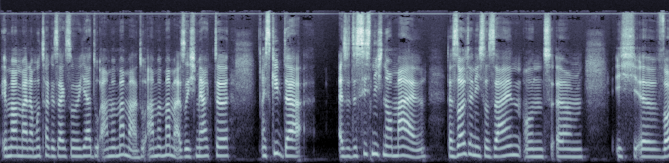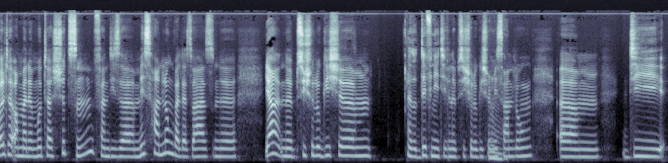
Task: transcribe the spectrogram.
immer meiner Mutter gesagt, so, ja, du arme Mama, du arme Mama. Also ich merkte, es gibt da, also das ist nicht normal. Das sollte nicht so sein. Und ähm, ich äh, wollte auch meine Mutter schützen von dieser Misshandlung, weil das war so eine, ja, eine psychologische, also definitiv eine psychologische mhm. Misshandlung, ähm, die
